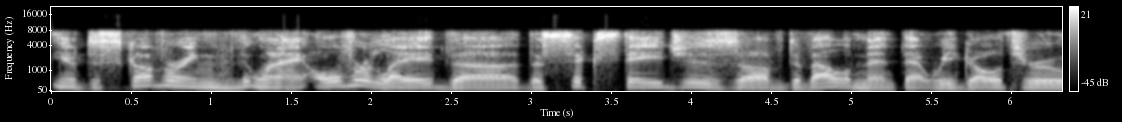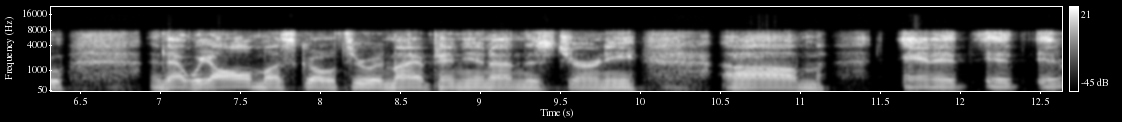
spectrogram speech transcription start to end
you know, discovering when I overlaid the the six stages of development that we go through, and that we all must go through, in my opinion, on this journey, um, and it it it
